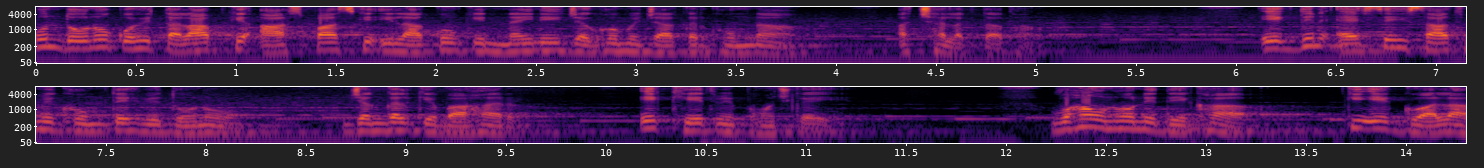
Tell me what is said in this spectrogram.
उन दोनों को ही तालाब के आसपास के इलाकों की नई नई जगहों में जाकर घूमना अच्छा लगता था। एक दिन ऐसे ही साथ में घूमते हुए दोनों जंगल के बाहर एक खेत में पहुँच गए। वहाँ उन्होंने देखा कि एक ग्वाला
